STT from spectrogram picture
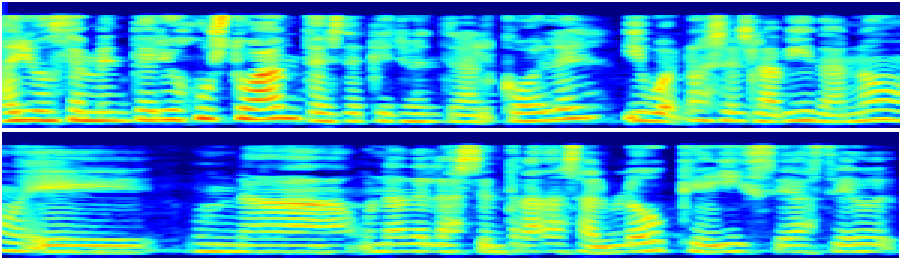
hay un cementerio justo antes de que yo entre al cole y bueno, esa es la vida, ¿no? Eh, una, una, de las entradas al blog que hice hace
